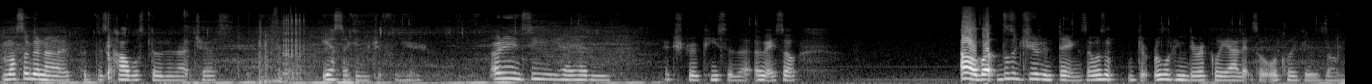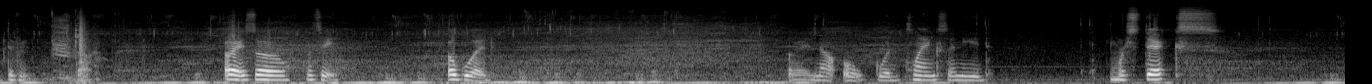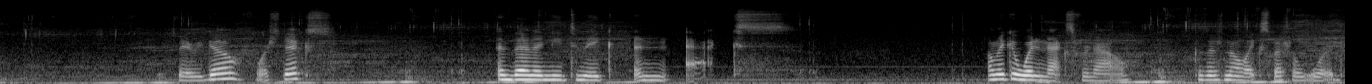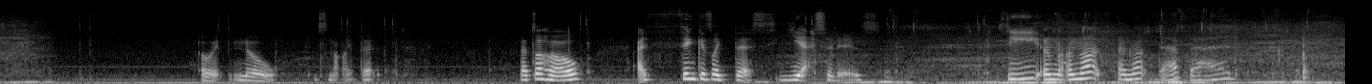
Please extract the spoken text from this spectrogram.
I'm also gonna put this cobblestone in that chest. Yes, I can reach it from here. I didn't see I had an extra piece of that. Okay, so... Oh, but those are two different things. I wasn't looking directly at it, so it looked like it was um, different stuff. Okay, so, let's see. Oak wood. Okay, now oak wood planks. I need more sticks. There we go, four sticks. And then I need to make an axe. I'll make a wooden axe for now. Because there's no, like, special wood. Oh, wait, no. It's not like that. That's a hoe. I think it's like this. Yes, it is. See, I'm, I'm not, I'm not that bad.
